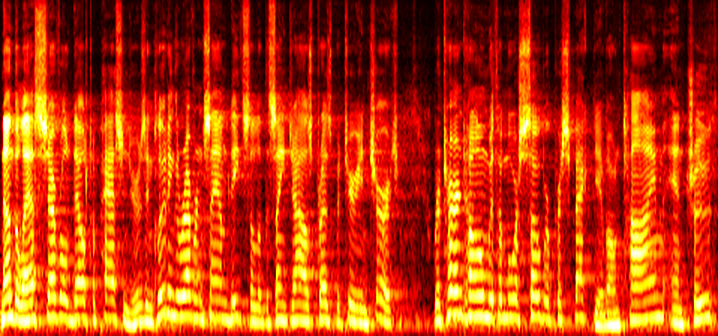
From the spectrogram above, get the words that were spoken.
Nonetheless, several Delta passengers, including the Reverend Sam Dietzel of the St. Giles Presbyterian Church, returned home with a more sober perspective on time and truth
